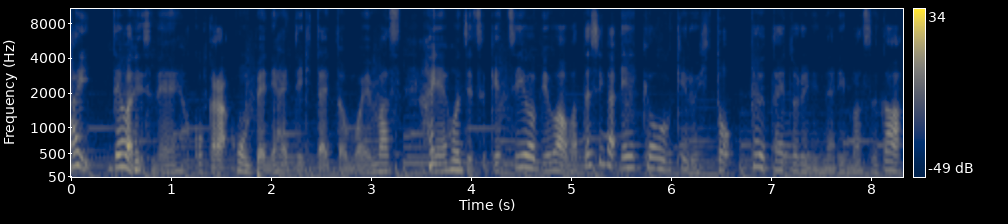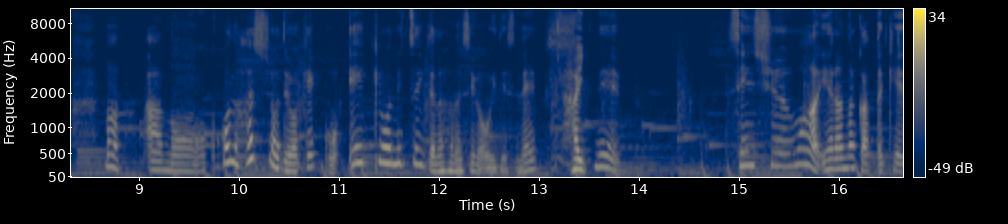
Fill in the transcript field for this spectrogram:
はい。ではですね、ここから本編に入っていきたいと思います、はい。えー本日月曜日は私が影響を受ける人というタイトルになりますがまああのここの8章では結構影響についての話が多いですね。はい。で先週はやらなかった形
